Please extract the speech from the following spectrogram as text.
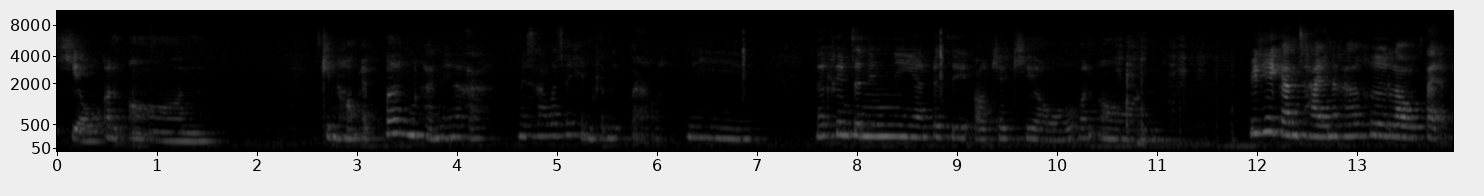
เขียวอ่อนๆกลิ่นหอมแอปเปิลค่ะนี่นะคะ ไม่ทราบว่าจะเห็นกันหรือเปล่านี่ ครีมจะเนียนๆเป็นสีออกเขียวๆอ่อนๆ วิธีการใช้นะคะก็คือเราแตะบ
